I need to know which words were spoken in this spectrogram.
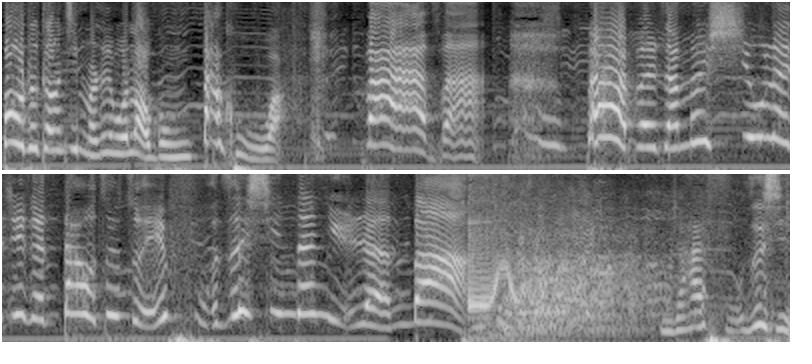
抱着刚进门的我老公大哭啊：“爸爸，爸爸，咱们休了这个刀子嘴斧子心的女人吧。”你这还斧子心？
